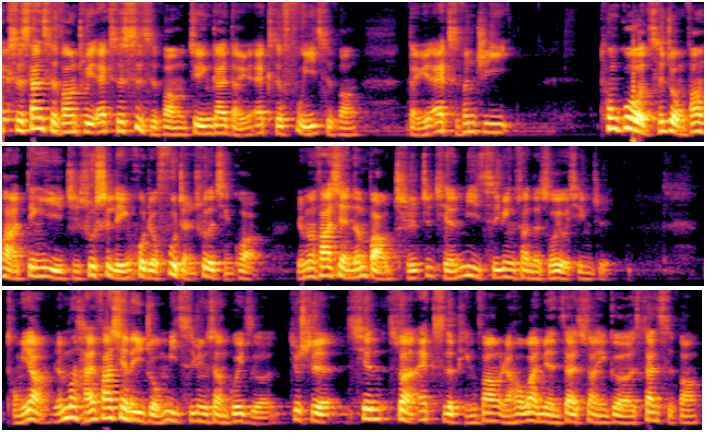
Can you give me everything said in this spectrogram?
x 三次方除以 x 四次方就应该等于 x 负一次方等于 x 分之一。通过此种方法定义指数是零或者负整数的情况，人们发现能保持之前幂次运算的所有性质。同样，人们还发现了一种幂次运算规则，就是先算 x 的平方，然后外面再算一个三次方，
